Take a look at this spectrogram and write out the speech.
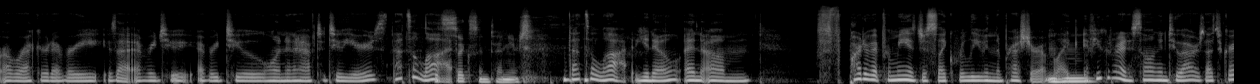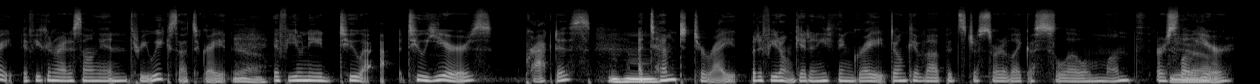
a record every, is that every two, every two, one and a half to two years? That's a lot. That's six in ten years. that's a lot, you know? And um part of it for me is just like relieving the pressure of Mm-hmm. like if you can write a song in 2 hours, that's great. If you can write a song in 3 weeks, that's great. Yeah. If you need 2 uh, 2 years practice, Mm-hmm. attempt to write, but if you don't get anything great, don't give up. It's just sort of like a slow month or slow Yeah. year.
